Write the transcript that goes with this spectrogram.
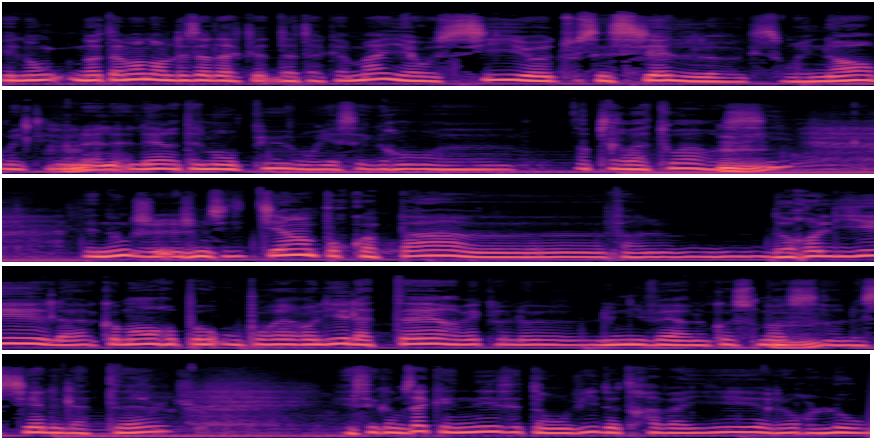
Et donc, notamment dans le désert d'Atacama, il y a aussi euh, tous ces ciels qui sont énormes et mmh. l'air est tellement pur. il y a ces grands, observatoire aussi. Et donc je, me suis dit tiens pourquoi pas de relier la, comment on, pourrait relier la Terre avec l'univers, le, cosmos, le ciel et la Terre. Et c'est comme ça qu'est née cette envie de travailler alors l'eau,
